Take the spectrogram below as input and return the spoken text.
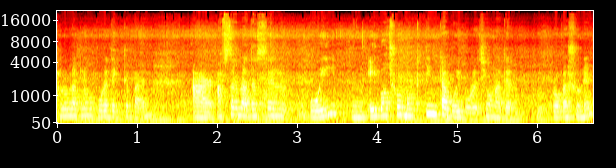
ভালো লাগলেও পড়ে দেখতে পারেন। আর আফসার ব্রাদার্সের বই এই বছর মোট তিনটা বই পড়েছি ওনাদের প্রকাশনের।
